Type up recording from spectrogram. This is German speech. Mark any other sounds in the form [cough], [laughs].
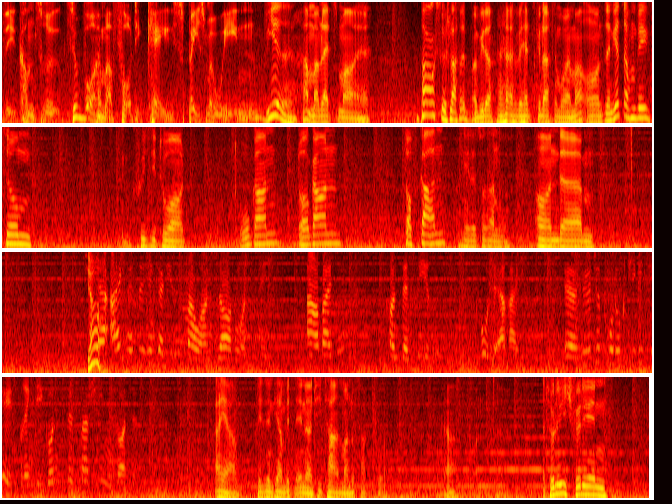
Willkommen zurück zu Warhammer 40k Space Marine. Wir haben beim letzten Mal ein paar Orks geschlachtet, mal wieder, [laughs] wer hätte es gedacht in Warhammer, und sind jetzt auf dem Weg zum Inquisitor Drogan, Dorgan, Dofgan. Nee, das ist was anderes. Und ähm, ja. Ereignisse hinter diesen Mauern sorgen uns nicht. Arbeiten, konzentrieren, Quote erreichen. Erhöhte Produktivität bringt die Gunst des Maschinengottes. Ah ja, wir sind ja mitten in der Titanmanufaktur. Ja, und äh, natürlich für den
